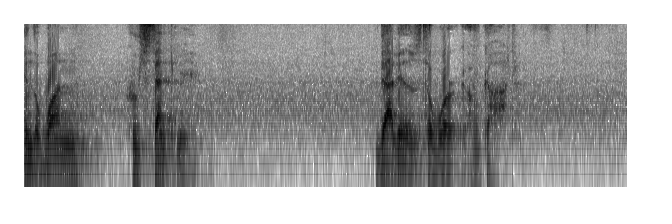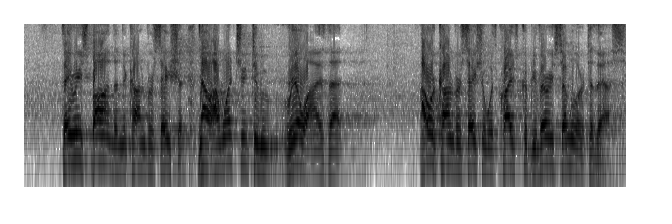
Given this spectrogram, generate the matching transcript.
in the one who sent me. That is the work of God. They respond in the conversation. Now, I want you to realize that our conversation with Christ could be very similar to this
